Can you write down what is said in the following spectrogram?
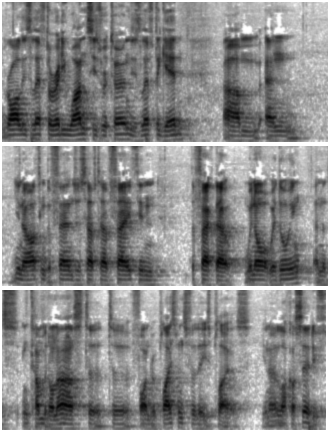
Riley's left already once, he's returned, he's left again. Um, and, you know, I think the fans just have to have faith in the fact that we know what we're doing and it's incumbent on us to, to find replacements for these players. You know, like I said, if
